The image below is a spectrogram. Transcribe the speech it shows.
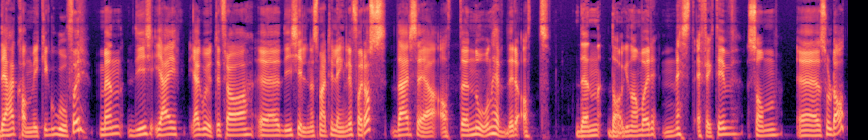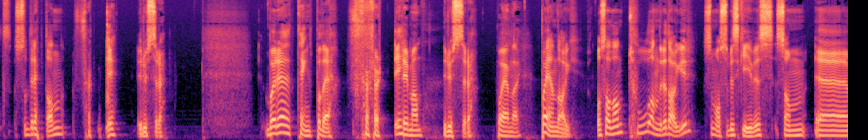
det her kan vi ikke gå god for, men de, jeg, jeg går ut ifra de kildene som er tilgjengelige for oss. Der ser jeg at noen hevder at den dagen han var mest effektiv som soldat, så drepte han 40 russere. Bare tenk på det. 40 40 mann russere på én dag. på én dag. Og så hadde han to andre dager som også beskrives som eh,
